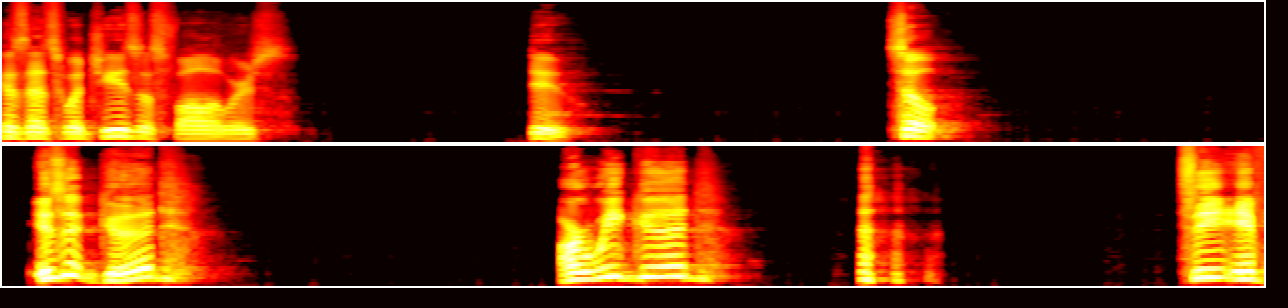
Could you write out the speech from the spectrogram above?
Because that's what Jesus followers do. So, is it good? Are we good? See, if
